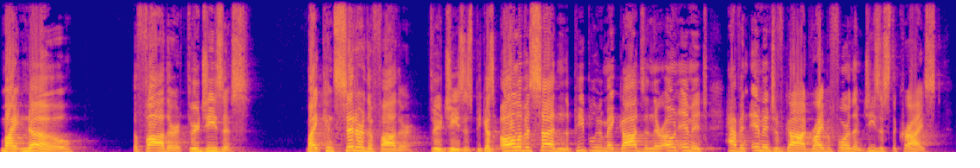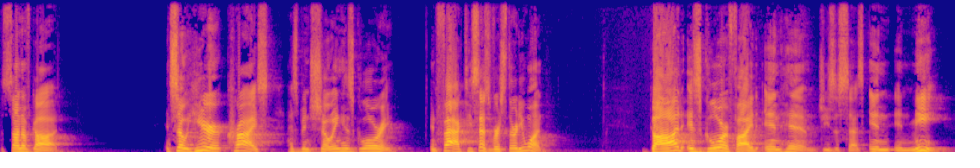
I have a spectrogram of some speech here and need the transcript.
might know the Father through Jesus, might consider the Father through Jesus, because all of a sudden, the people who make gods in their own image have an image of God right before them Jesus the Christ, the Son of God. And so here, Christ has been showing his glory. In fact, he says, verse 31, God is glorified in him, Jesus says, in, in me.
